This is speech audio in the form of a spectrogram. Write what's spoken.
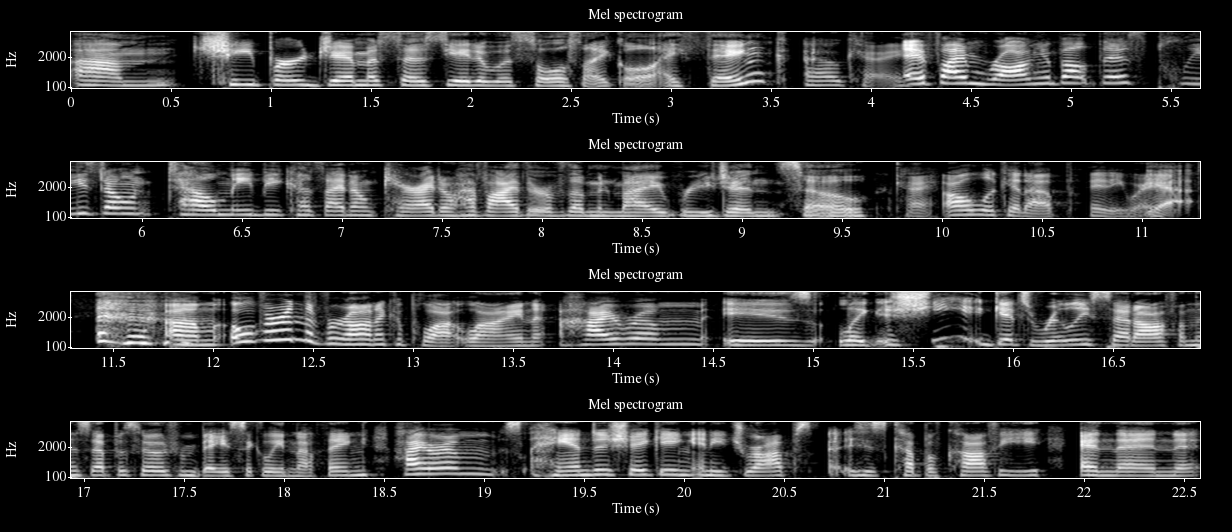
um cheaper gym associated with Soul Cycle. I think. Okay. If I'm wrong about this, please don't tell me because I don't care. I don't have either of them in my region. So Okay, I'll look it up anyway. yeah. um, over in the Veronica plot line, Hiram is like she gets really set off on this episode from basically nothing. Hiram's hand is shaking and he drops his cup of coffee, and then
